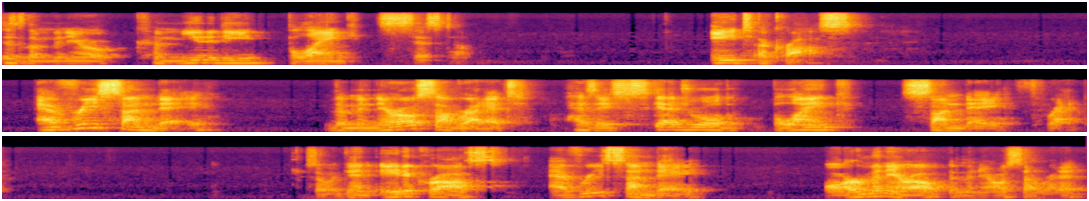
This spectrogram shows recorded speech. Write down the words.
is the Monero Community Blank System. Eight across. Every Sunday, the Monero subreddit has a scheduled blank Sunday thread. So again, eight across every Sunday, our Monero, the Monero subreddit,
